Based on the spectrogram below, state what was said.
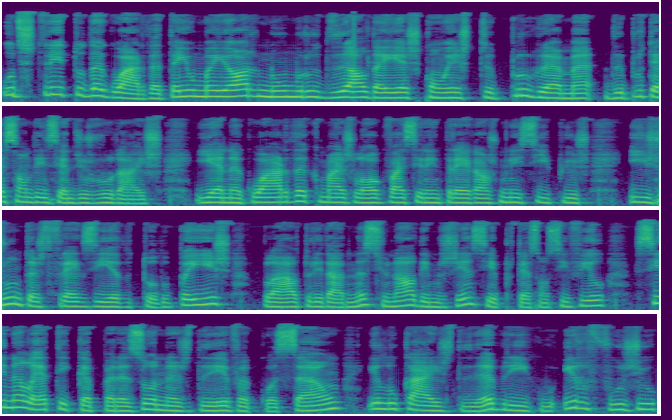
O Distrito da Guarda tem o maior número de aldeias com este programa de proteção de incêndios rurais e é na Guarda que mais logo vai ser entregue aos municípios e juntas de freguesia de todo o país, pela Autoridade Nacional de Emergência e Proteção Civil, sinalética para zonas de evacuação e locais de abrigo e refúgio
